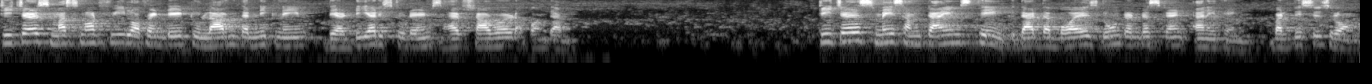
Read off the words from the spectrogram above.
Teachers must not feel offended to learn the nickname their dear students have showered upon them. Teachers may sometimes think that the boys don't understand anything, but this is wrong.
